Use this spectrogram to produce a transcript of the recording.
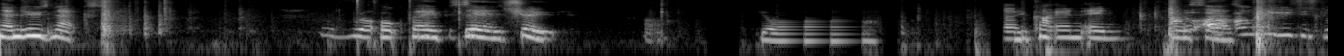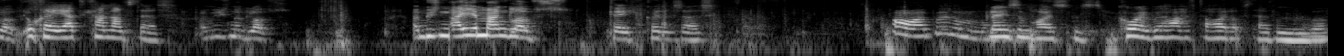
And then who's next? Rock, paper, scissors, shoot. Oh. You're. So you cut in, in downstairs. I'm, I'm gonna use these gloves. Okay, you have to count downstairs. I'm using the gloves. I'm using Iron Man gloves. Okay, go downstairs. Oh, I put them on. Playing some hide and seek. Corey, we have to hide upstairs, remember?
